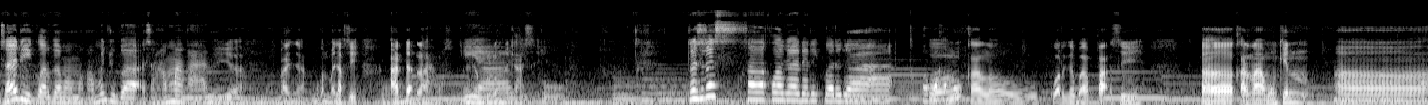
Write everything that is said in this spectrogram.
Saya di keluarga mama kamu juga sama kan? iya banyak bukan banyak sih ada lah maksudnya yang Iya belum dikasih gitu. Terus terus salah keluarga dari keluarga? Kalau kalau keluarga bapak sih eh karena mungkin eh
